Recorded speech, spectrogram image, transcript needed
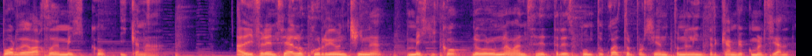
por debajo de México y Canadá. A diferencia de lo ocurrido en China, México logró un avance de 3.4% en el intercambio comercial,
